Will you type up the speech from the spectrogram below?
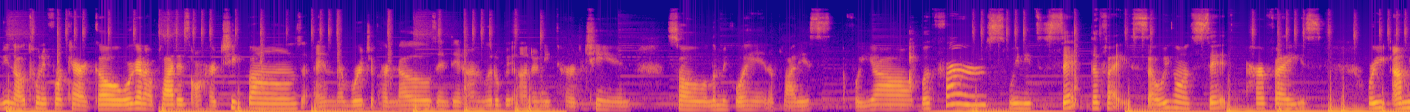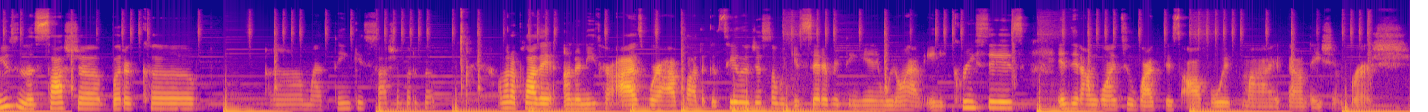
you know 24 karat gold. We're gonna apply this on her cheekbones and the bridge of her nose and then a little bit underneath her chin. So let me go ahead and apply this for y'all. But first we need to set the face. So we're gonna set her face. I'm using the Sacha buttercup um i think it's Sacha buttercup I'm going to apply that underneath her eyes where I applied the concealer just so we can set everything in and we don't have any creases. And then I'm going to wipe this off with my foundation brush.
